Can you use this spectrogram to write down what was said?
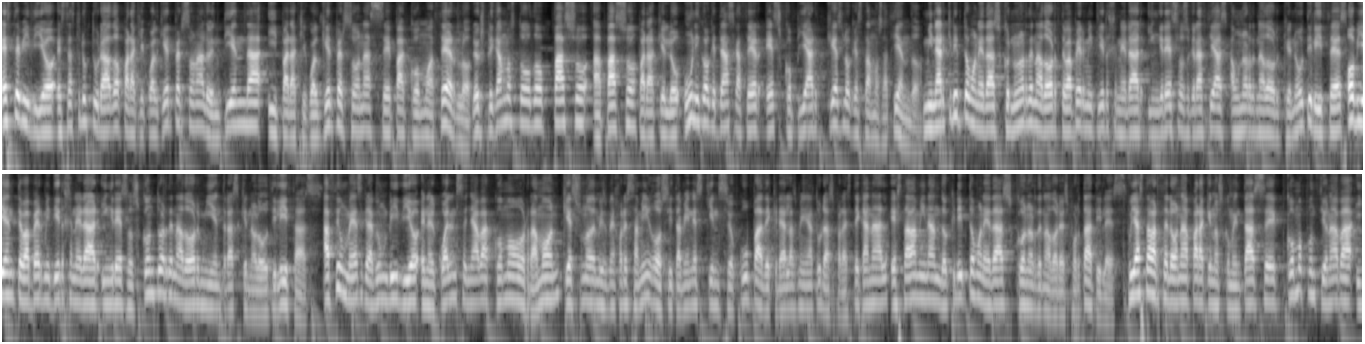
Este vídeo está estructurado para que cualquier persona lo entienda y para que cualquier persona sepa cómo hacerlo. Lo explicamos todo paso a paso para que lo único que tengas que hacer es copiar qué es lo que estamos haciendo. Minar criptomonedas con un ordenador te va a permitir generar ingresos gracias a un ordenador que no utilices o bien te va a permitir generar ingresos con tu ordenador mientras que no lo utilizas. Hace un mes grabé un vídeo en el cual enseñaba cómo Ramón, que es uno de mis mejores amigos y también es quien se ocupa de crear las miniaturas para este canal, estaba minando criptomonedas con ordenadores portátiles. Fui hasta Barcelona para que nos comentase cómo funcionaba y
